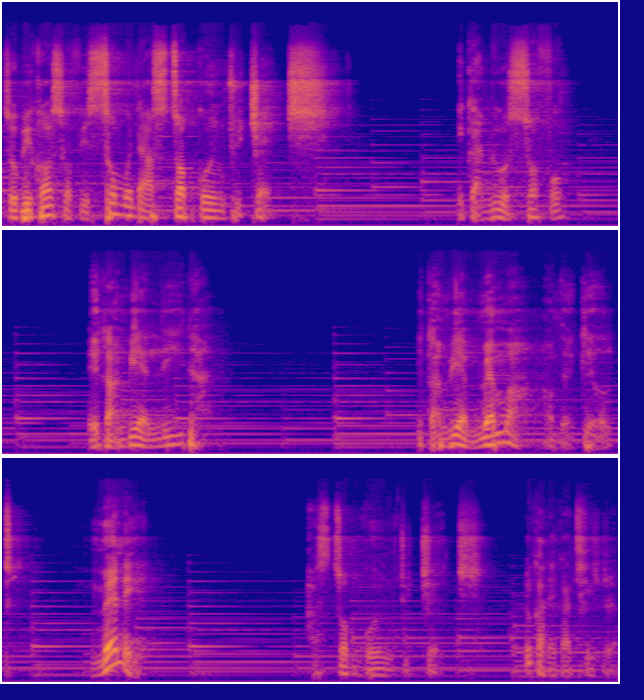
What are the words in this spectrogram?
So because of it, someone that stopped going to church. It can be a suffer. It can be a leader. It can be a member of the guild. Many have stopped going to church. Look at the cathedral.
